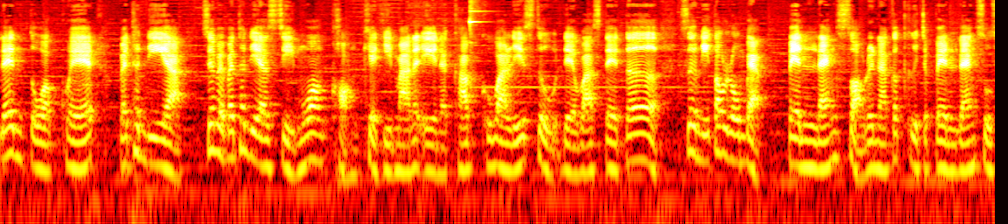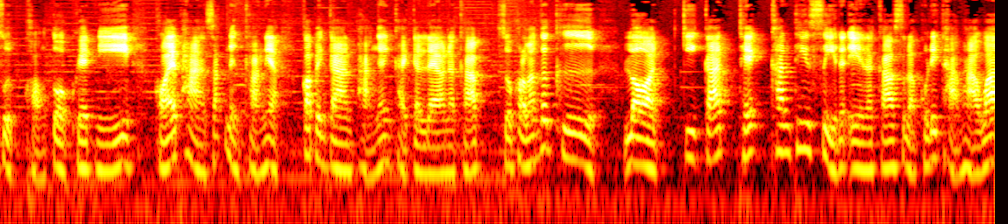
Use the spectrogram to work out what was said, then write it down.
เล่นตัวเควสแบทเทเดียซึ่งเป็นแบทเทเดียสีม่วงของเขตหิมานั่นเองนะครับคูวาลิสุเดวาสเตเตอร์ซึ่งนี้ต้องลงแบบเป็นแรงสองด้วยนะ ก็คือจะเป็นแรงสูงสุดของตัวเควสนี้ ขอให้ผ่านสักหนึ่งครั้งเนี่ย ก็เป็นการผ่านเงื่อนไขกันแล้วนะครับ ส่วนของมันก็คือ หลอดกีกัสเทคขั้นที่ 4 นั่นเองนะครับสำหรับคนที่ถามหาว่า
